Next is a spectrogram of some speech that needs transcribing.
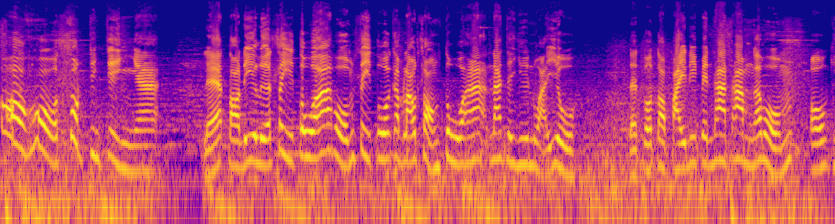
โอ้โห สุดจริงๆไง และตอนนี้เหลือ 4 ตัวผม 4 ตัวกับเรา 2 ตัวฮะ น่าจะยืนไหวอยู่ แต่ตัวต่อไปนี่เป็นท่าถ้ำครับผม โอเค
